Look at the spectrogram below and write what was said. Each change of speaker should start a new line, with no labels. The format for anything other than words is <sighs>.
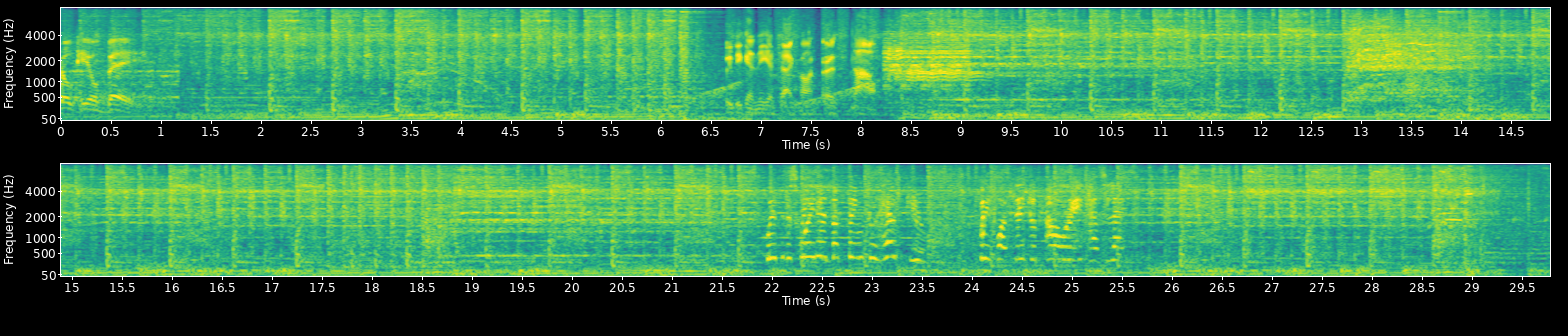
Tokyo Bay.
We begin the attack on Earth now.
We've persuaded the thing to help you with what little power it has left.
